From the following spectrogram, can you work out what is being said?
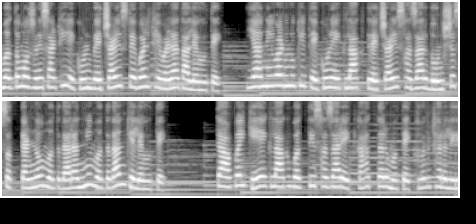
मतमोजणीसाठी एकूण बेचाळीस टेबल ठेवण्यात आले होते. या निवडणुकीत एकूण एक लाख त्रेचाळीस हजार दोनशे सत्त्याण्णव मतदारांनी मतदान केले होते. त्यापैकी एक लाख बत्तीस हजार एकाहत्तर मते खुर ठरली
